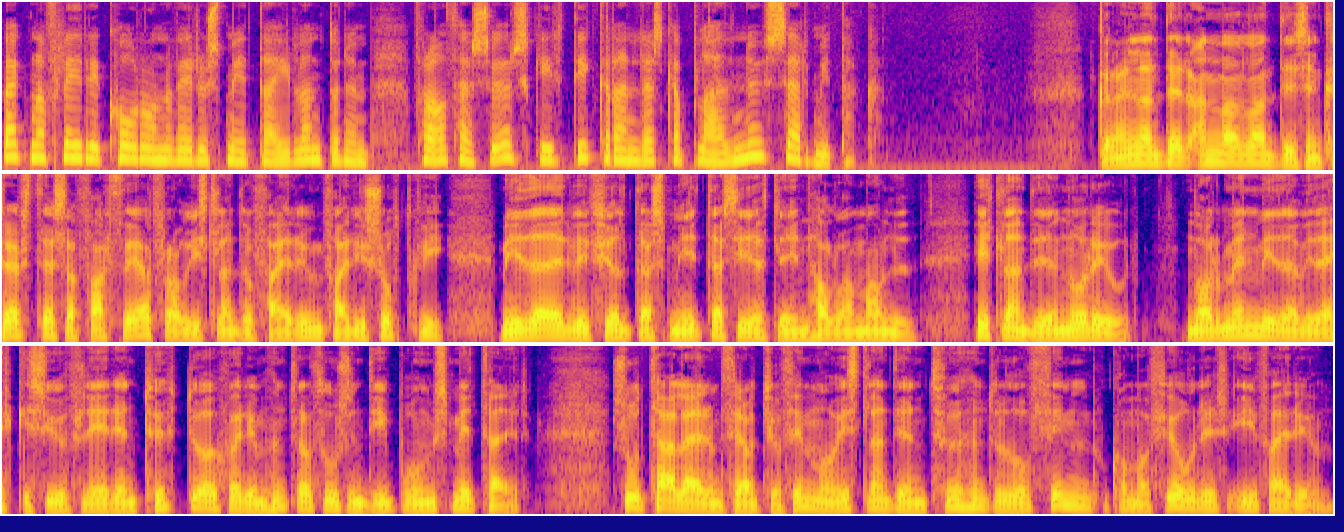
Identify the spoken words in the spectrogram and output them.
vegna fleiri koronaviru smita í löndunum. Frá þessu er skýrt í grænleska blæðinu Sermitak. Grænland er annað landi sem krefst þess að farþegar frá Ísland og Færium fari í sóttkví. Miðað er við fjölda smita síðastliðin halva mánuð. Hittlandið er Noregur. Normenn miða við ekki séu fleiri en 20 á hverjum 100.000 íbúum smittaðir. Svo tala er um 35 á Íslandi en 205,4 í Færium.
